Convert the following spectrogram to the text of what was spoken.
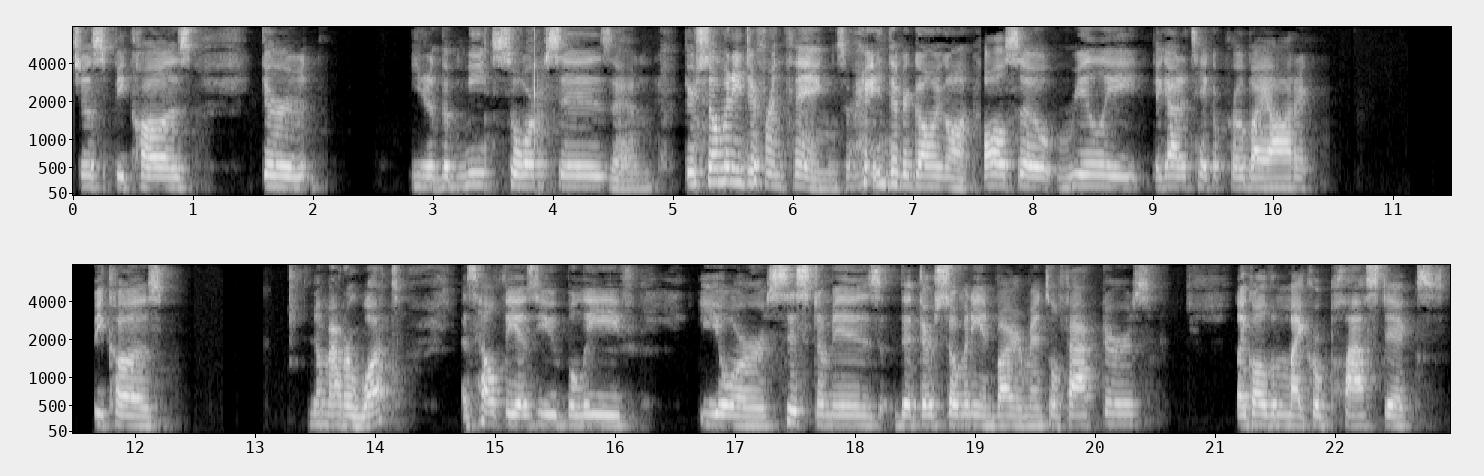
just because they're you know the meat sources and there's so many different things right that are going on. Also really they got to take a probiotic because no matter what as healthy as you believe your system is that there's so many environmental factors like all the microplastics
